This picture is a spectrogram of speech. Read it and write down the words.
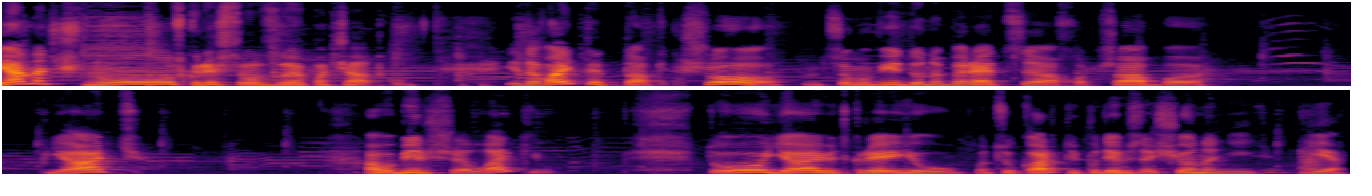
Я почну, скоріше з початку. І давайте так, якщо на цьому відео набереться хоча б 5 або більше лайків, то я відкрию оцю карту і подивлюся, що на ній є.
